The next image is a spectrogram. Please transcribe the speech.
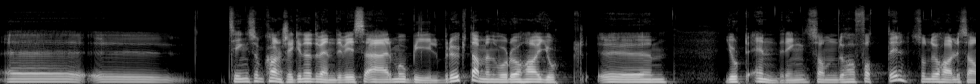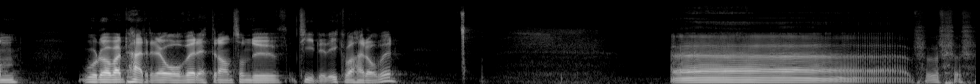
eh, eh, ting som kanskje ikke nødvendigvis er mobilbruk, da, men hvor du har gjort, øh, gjort endring som du har fått til? Som du har liksom Hvor du har vært herre over et eller annet som du tidligere ikke var herre over? F-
